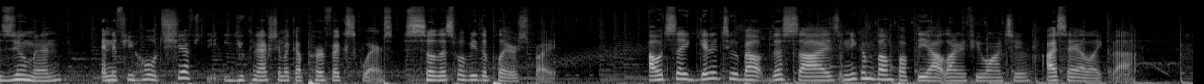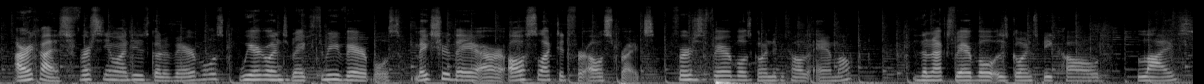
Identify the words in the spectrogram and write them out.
Zoom in. And if you hold shift, you can actually make a perfect square. So this will be the player sprite. I would say get it to about this size and you can bump up the outline if you want to. I say I like that. Alright guys, first thing you want to do is go to variables. We are going to make three variables. Make sure they are all selected for all sprites. First variable is going to be called ammo. The next variable is going to be called lives.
